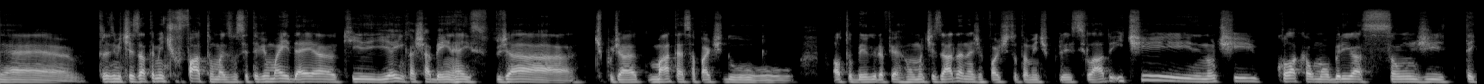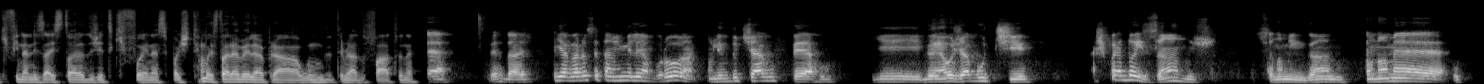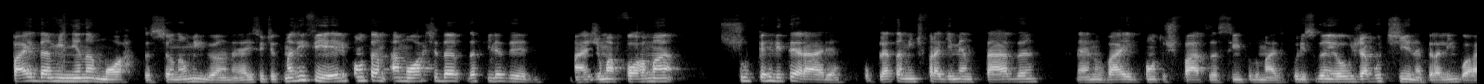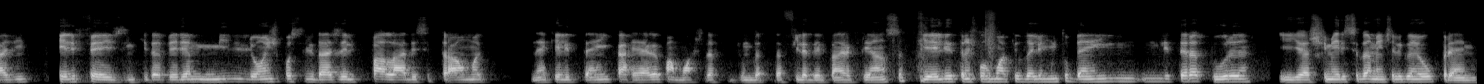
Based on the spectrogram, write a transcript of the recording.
é, transmitir exatamente o fato, mas você teve uma ideia que ia encaixar bem, né? Isso já, tipo, já mata essa parte do autobiografia romantizada, né? Já foge totalmente por esse lado e te não te coloca uma obrigação de ter que finalizar a história do jeito que foi, né? Você pode ter uma história melhor para algum determinado fato, né? É, verdade. E agora você também me lembrou um livro do Tiago Ferro, que ganhou o Jabuti. Acho que foi há dois anos se eu não me engano. O nome é O Pai da Menina Morta, se eu não me engano. É esse o título. Mas, enfim, ele conta a morte da, da filha dele, mas de uma forma super literária, completamente fragmentada, né? não vai conta os fatos assim e tudo mais. Por isso ganhou o Jabuti, né? pela linguagem que ele fez, em que haveria milhões de possibilidades dele falar desse trauma né, que ele tem e carrega com a morte da, da, da filha dele quando era criança. E ele transformou aquilo dali muito bem em literatura e acho que merecidamente ele ganhou o prêmio.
